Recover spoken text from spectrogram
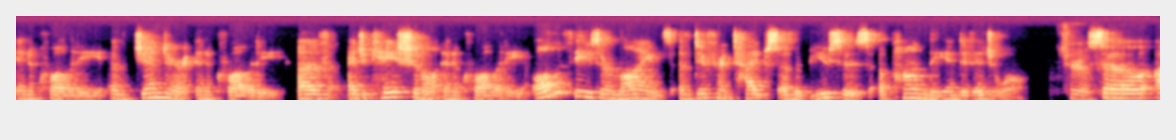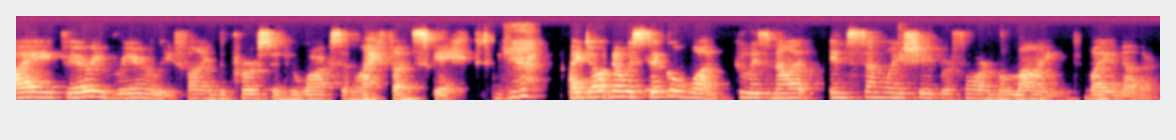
inequality, of gender inequality, of educational inequality. All of these are lines of different types of abuses upon the individual. True. So I very rarely find the person who walks in life unscathed. Yeah. I don't know a single one who is not in some way, shape, or form maligned by another.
